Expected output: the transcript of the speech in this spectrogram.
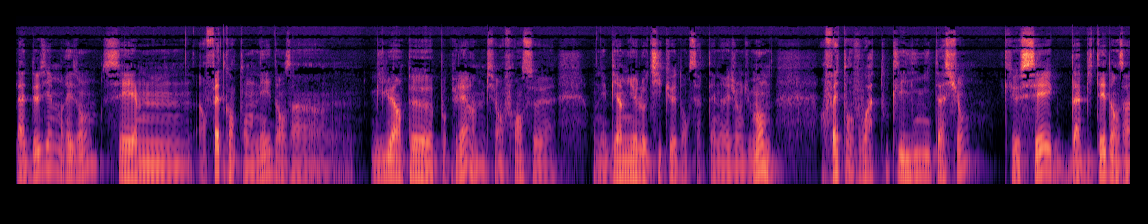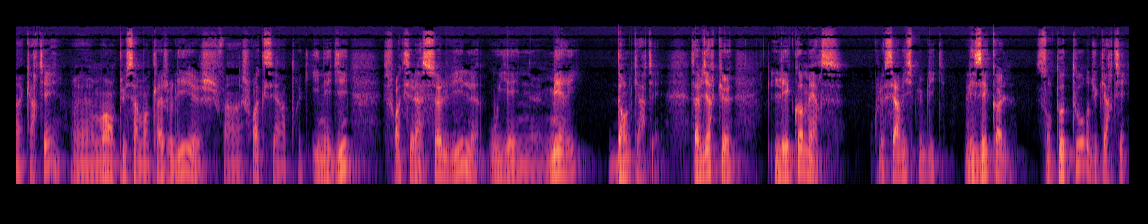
La deuxième raison, c'est hum, en fait quand on est dans un milieu un peu populaire, même si en France euh, on est bien mieux loti que dans certaines régions du monde, en fait on voit toutes les limitations que c'est d'habiter dans un quartier. moi en plus à Mantes-la-Jolie, je, je crois que c'est un truc inédit. Je crois que c'est la seule ville où il y a une mairie dans le quartier. Ça veut dire que les commerces, le service public, les écoles sont autour du quartier.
